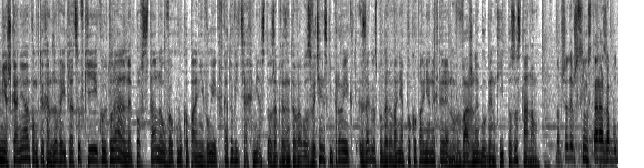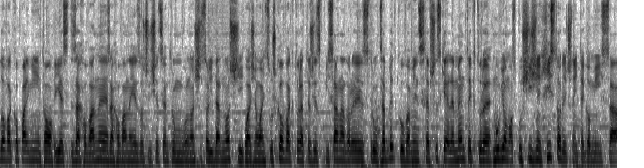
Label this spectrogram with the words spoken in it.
Mieszkania, punkty handlowe i placówki kulturalne powstaną wokół kopalni Wujek w Katowicach. Miasto zaprezentowało zwycięski projekt zagospodarowania pokopalnianych terenów. Ważne budynki pozostaną. No przede wszystkim stara zabudowa kopalni to jest zachowane. Zachowane jest oczywiście Centrum Wolności Solidarności, Łaźnia Łańcuszkowa, która też jest wpisana do rejestru zabytków, a więc te wszystkie elementy, które mówią o spuściźnie historycznej tego miejsca.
